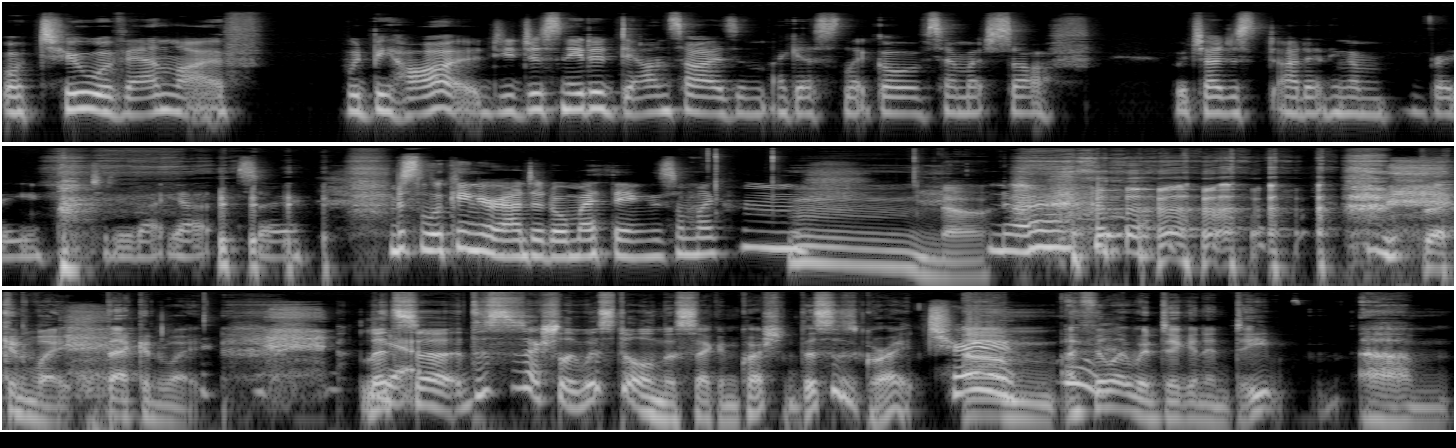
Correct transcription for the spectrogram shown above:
or to a van life would be hard. You just need to downsize and I guess let go of so much stuff, which I just I don't think I'm ready to do that yet. So I'm just looking around at all my things. I'm like, hmm, Mm, no no. that can wait. That can wait. Let's. Yeah. uh This is actually we're still on the second question. This is great. True. Um, I feel like we're digging in deep. Um.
